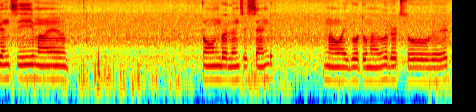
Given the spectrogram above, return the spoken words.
can see my tron balance is sent. Now I go to my wallet. So wait.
